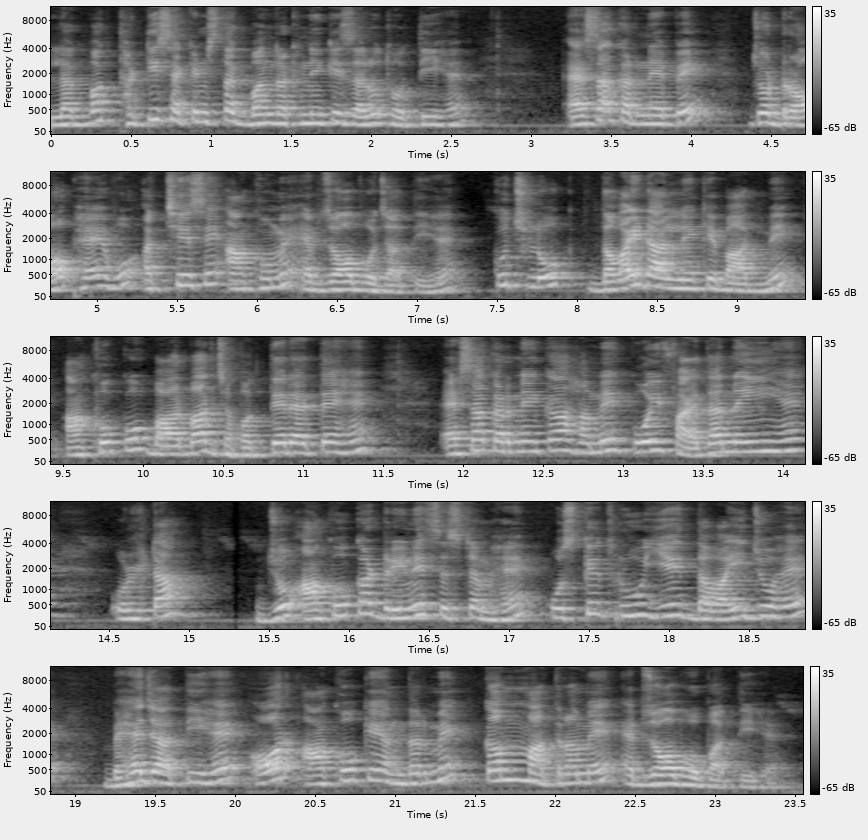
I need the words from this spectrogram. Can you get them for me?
लगभग 30 सेकंड्स तक बंद रखने की ज़रूरत होती है। ऐसा करने पे जो ड्रॉप है, वो अच्छे से आँखों में एब्जॉर्ब हो जाती है। कुछ लोग दवाई डालने के बाद में आँखों को बार बार झपकते रहते हैं। ऐसा करने का हमें कोई फ़ायदा नहीं है। उल्टा, जो आँखों का ड्रेनेज सिस्टम है, उसके थ्रू ये दवाई जो है, बह जाती है और आँखों के अंदर में कम मात्रा में एब्जॉर्ब हो पाती है।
